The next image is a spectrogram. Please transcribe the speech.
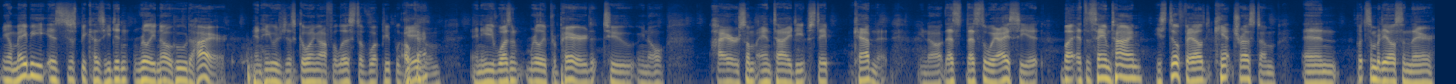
You know, maybe it's just because he didn't really know who to hire, and he was just going off a list of what people gave Okay. him and he wasn't really prepared to you know hire some anti deep state cabinet you know that's that's the way i see it but at the same time he still failed you can't trust him and put somebody else in there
